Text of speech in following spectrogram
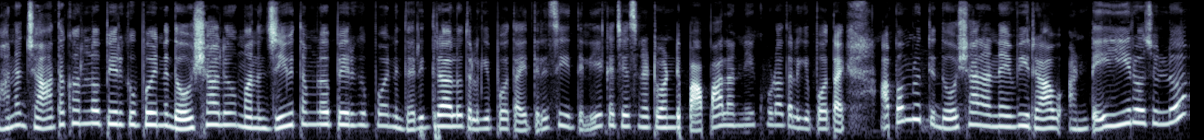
మన జాతకంలో పెరిగిపోయిన దోషాలు మన జీవితంలో పెరిగిపోయిన దరిద్రాలు తొలగిపోతాయి. తెలిసి తెలియక చేసినటువంటి పాపాలన్నీ కూడా తొలగిపోతాయి. అపమృత్యు దోషాలు అనేవి రావు. అంటే ఈ రోజుల్లో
